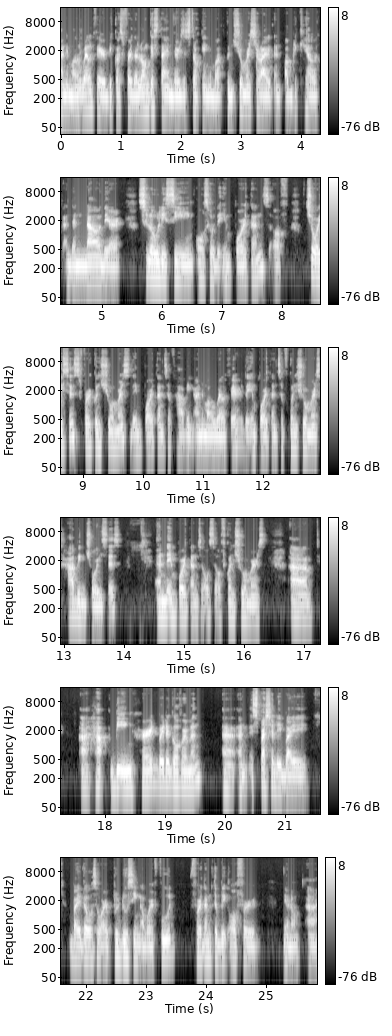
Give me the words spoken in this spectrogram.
animal welfare because for the longest time they're just talking about consumers' right and public health, and then now they are slowly seeing also the importance of choices for consumers, the importance of having animal welfare, the importance of consumers having choices, and the importance also of consumers um, uh, ha- being heard by the government uh, and especially by by those who are producing our food for them to be offered you know uh,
